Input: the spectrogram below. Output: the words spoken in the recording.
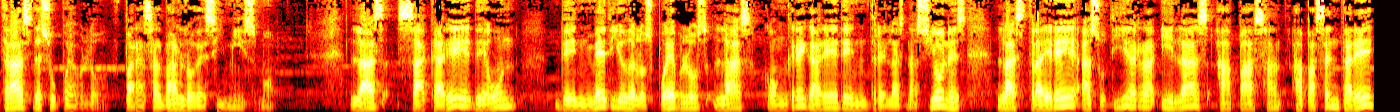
tras de su pueblo para salvarlo de sí mismo. Las sacaré de un de en medio de los pueblos, las congregaré de entre las naciones, las traeré a su tierra y las apacentaré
